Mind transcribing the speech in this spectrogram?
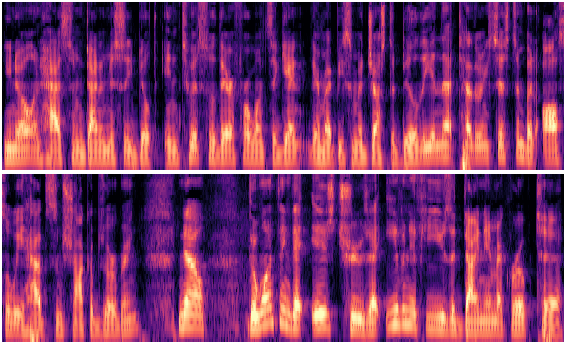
you know, and has some dynamicity built into it. So therefore, once again, there might be some adjustability in that tethering system, but also we have some shock absorbing. Now, the one thing that is true is that even if you use a dynamic rope to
